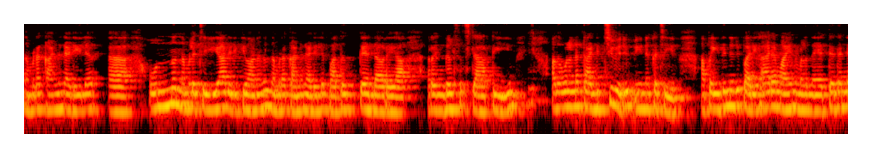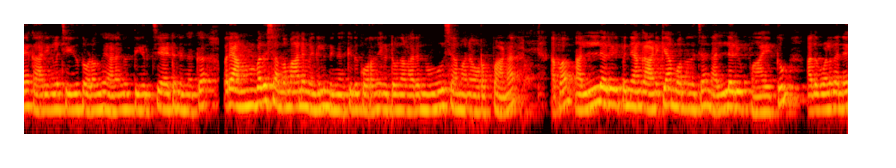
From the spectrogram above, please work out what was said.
നമ്മുടെ കണ്ണിനടിയിൽ ഒന്നും നമ്മൾ ചെയ്യാതിരിക്കുവാണെങ്കിൽ നമ്മുടെ കണ്ണിനടിയിൽ പതുക്കെ എന്താ പറയുക റിങ്കിൾസ് സ്റ്റാർട്ട് ചെയ്യും. അതുപോലെ തന്നെ തടിച്ചു വരും ഇതിനൊക്കെ ചെയ്യും. അപ്പോൾ ഇതിനൊരു പരിഹാരമായി നമ്മൾ നേരത്തെ തന്നെ കാര്യങ്ങൾ ചെയ്തു തുടങ്ങുകയാണെങ്കിൽ തീർച്ചയായിട്ടും നിങ്ങൾക്ക് ഒരു അമ്പത് ശതമാനമെങ്കിലും നിങ്ങൾക്ക് ഇത് കുറഞ്ഞു കിട്ടുമെന്നുള്ള ഒരു നൂറ് ശതമാനം ഉറപ്പാണ്. അപ്പം നല്ലൊരു ഇപ്പം ഞാൻ കാണിക്കാൻ പോകുന്നതെന്ന് വെച്ചാൽ നല്ലൊരു പായ്ക്കും അതുപോലെ തന്നെ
